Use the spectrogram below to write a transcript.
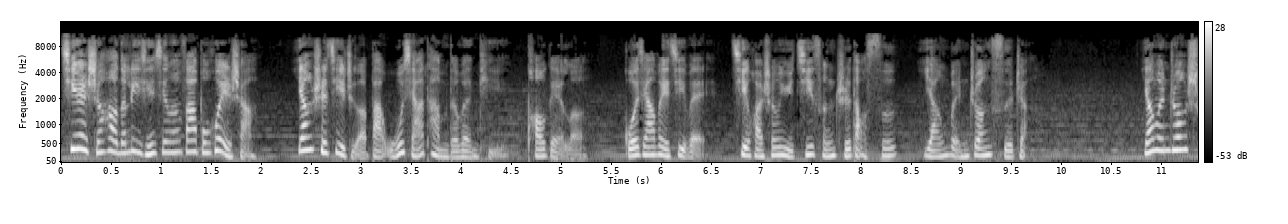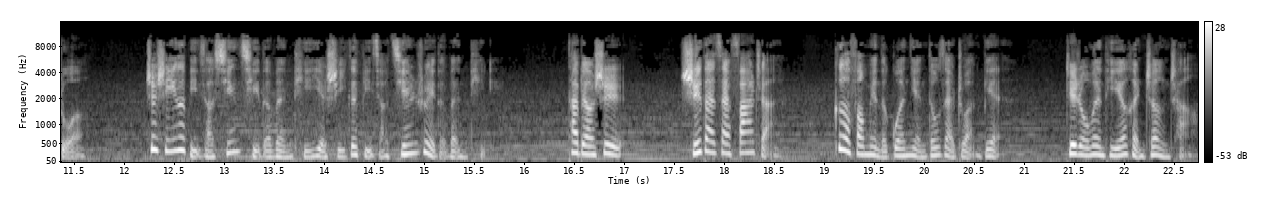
七月十号的例行新闻发布会上，央视记者把吴霞他们的问题抛给了国家卫计委计划生育基层指导司杨文庄司长。杨文庄说：“这是一个比较新奇的问题，也是一个比较尖锐的问题。”他表示：“时代在发展，各方面的观念都在转变。”这种问题也很正常。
